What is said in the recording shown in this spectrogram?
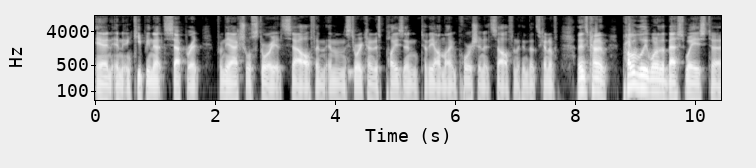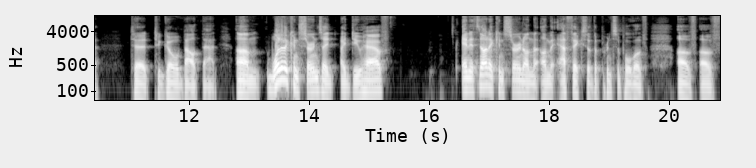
and and and keeping that separate from the actual story itself, and and the story kind of just plays into the online portion itself, and I think that's kind of I think it's kind of probably one of the best ways to to to go about that. Um, one of the concerns I I do have, and it's not a concern on the on the ethics of the principle of of of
